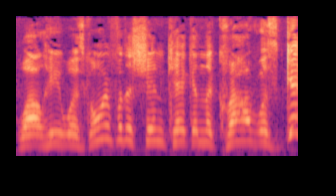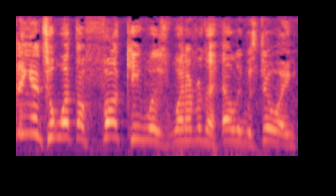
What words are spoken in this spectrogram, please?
while he was going for the shin kick and the crowd was getting into what the fuck he was, whatever the hell he was doing.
